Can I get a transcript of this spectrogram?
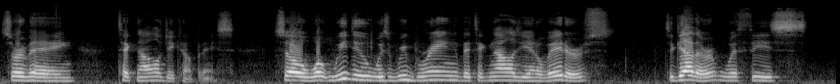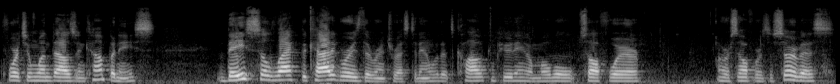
surveying technology companies. So what we do is we bring the technology innovators together with these Fortune 1000 companies, they select the categories they're interested in, whether it's cloud computing or mobile software or software as a service.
